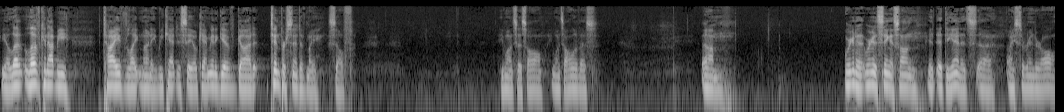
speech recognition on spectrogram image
You know, love, love cannot be tithed like money. We can't just say, okay, I'm going to give God 10% of myself. He wants us all. He wants all of us. Um, we're gonna we're gonna sing a song at, at the end. It's uh, "I Surrender All."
